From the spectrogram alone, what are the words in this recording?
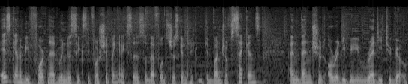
is gonna be Fortnite Windows 64 shipping access so therefore it's just gonna take like a bunch of seconds and then should already be ready to go.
